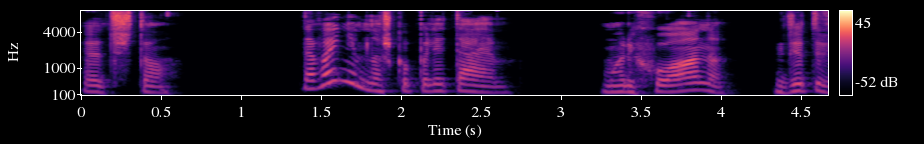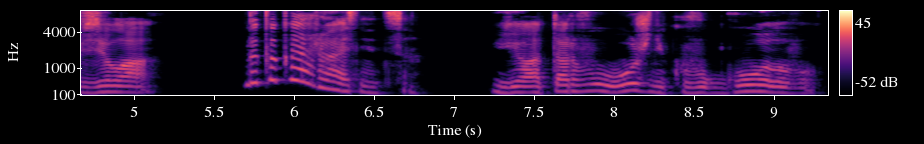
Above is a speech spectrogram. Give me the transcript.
Это что? Давай немножко полетаем. Марихуана? Где ты взяла? Да какая разница? Я оторву Ожникову голову.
